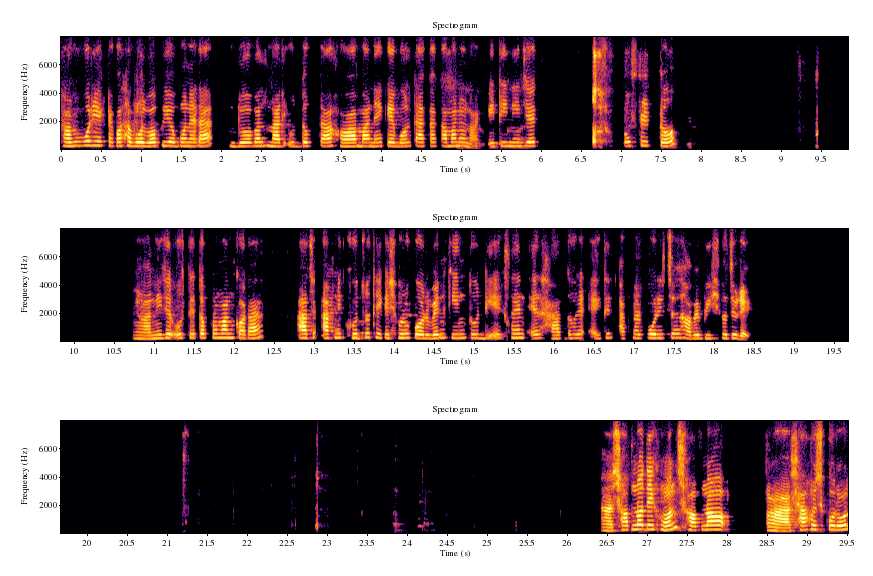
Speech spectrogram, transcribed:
সর্বোপরি একটা কথা বলব প্রিয় বোনেরা, গ্লোবাল নারী উদ্যোক্তা হওয়া মানে কেবল টাকা কামানো নয়। এটি নিজের অস্তিত্ব আ নিজের অস্তিত্ব প্রমাণ করা। আজ আপনি ক্ষুদ্র থেকে শুরু করবেন কিন্তু ডিএক্সএন এর হাত ধরে একদিন আপনার পরিচয় হবে বিশ্বজুড়ে। স্বপ্ন দেখুন, স্বপ্ন সাহস করুন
